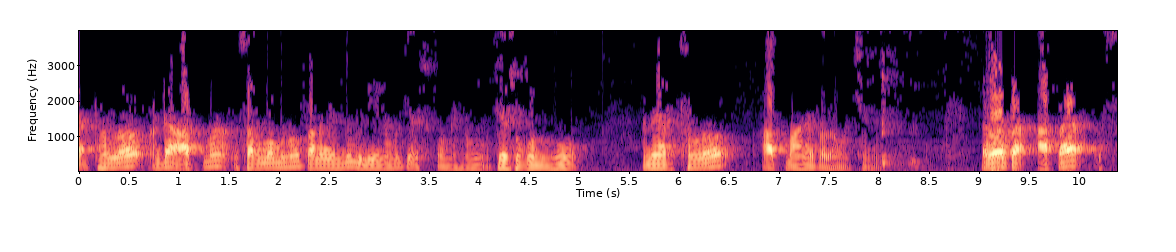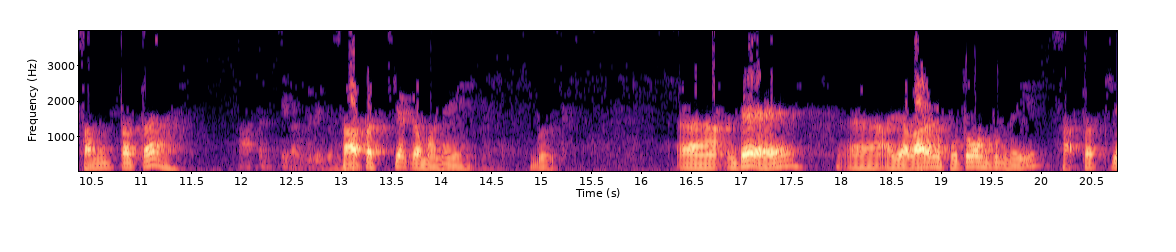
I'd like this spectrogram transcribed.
అర్థంలో అంటే ఆత్మ సర్వమును తన ఎందు విలీనము చేసుకున్నాను చేసుకును అనే అర్థంలో ఆత్మ అనే పదం వచ్చింది. తర్వాత అత సంతత సాతత్యగమనే గుడ్. అంటే అది అలాగే పోతూ ఉంటుంది. సతత్య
